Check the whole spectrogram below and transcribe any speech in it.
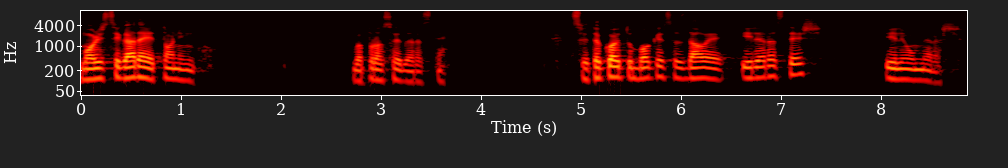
Може сега да е тонинго. Въпросът е да расте. Света, който Бог е създал е или растеш, или умираш.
